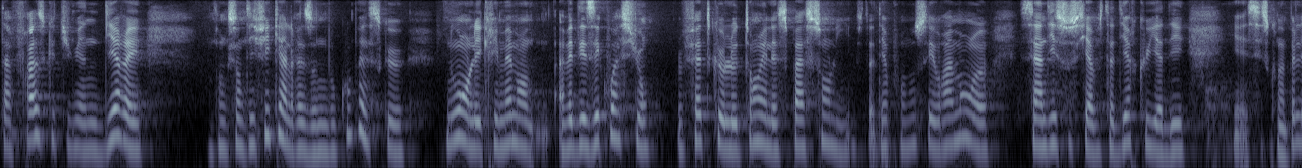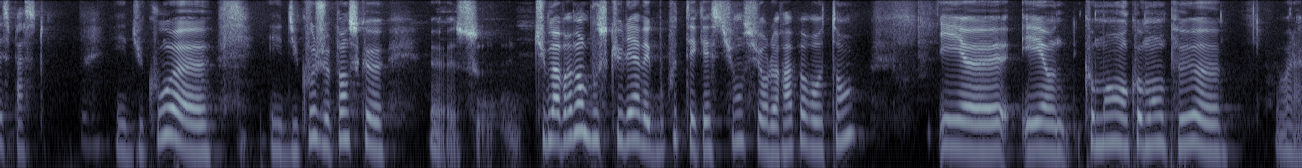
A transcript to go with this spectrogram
ta phrase que tu viens de dire, en tant que scientifique, elle résonne beaucoup parce que nous, on l'écrit même avec des équations le fait que le temps et l'espace sont liés. C'est-à-dire pour nous, c'est vraiment euh, c'est indissociable. C'est-à-dire qu'il y a des, c'est ce qu'on appelle l'espace-temps. Et du coup, euh, et du coup, je pense que euh, tu m'as vraiment bousculé avec beaucoup de tes questions sur le rapport au temps et, et comment comment on peut voilà.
